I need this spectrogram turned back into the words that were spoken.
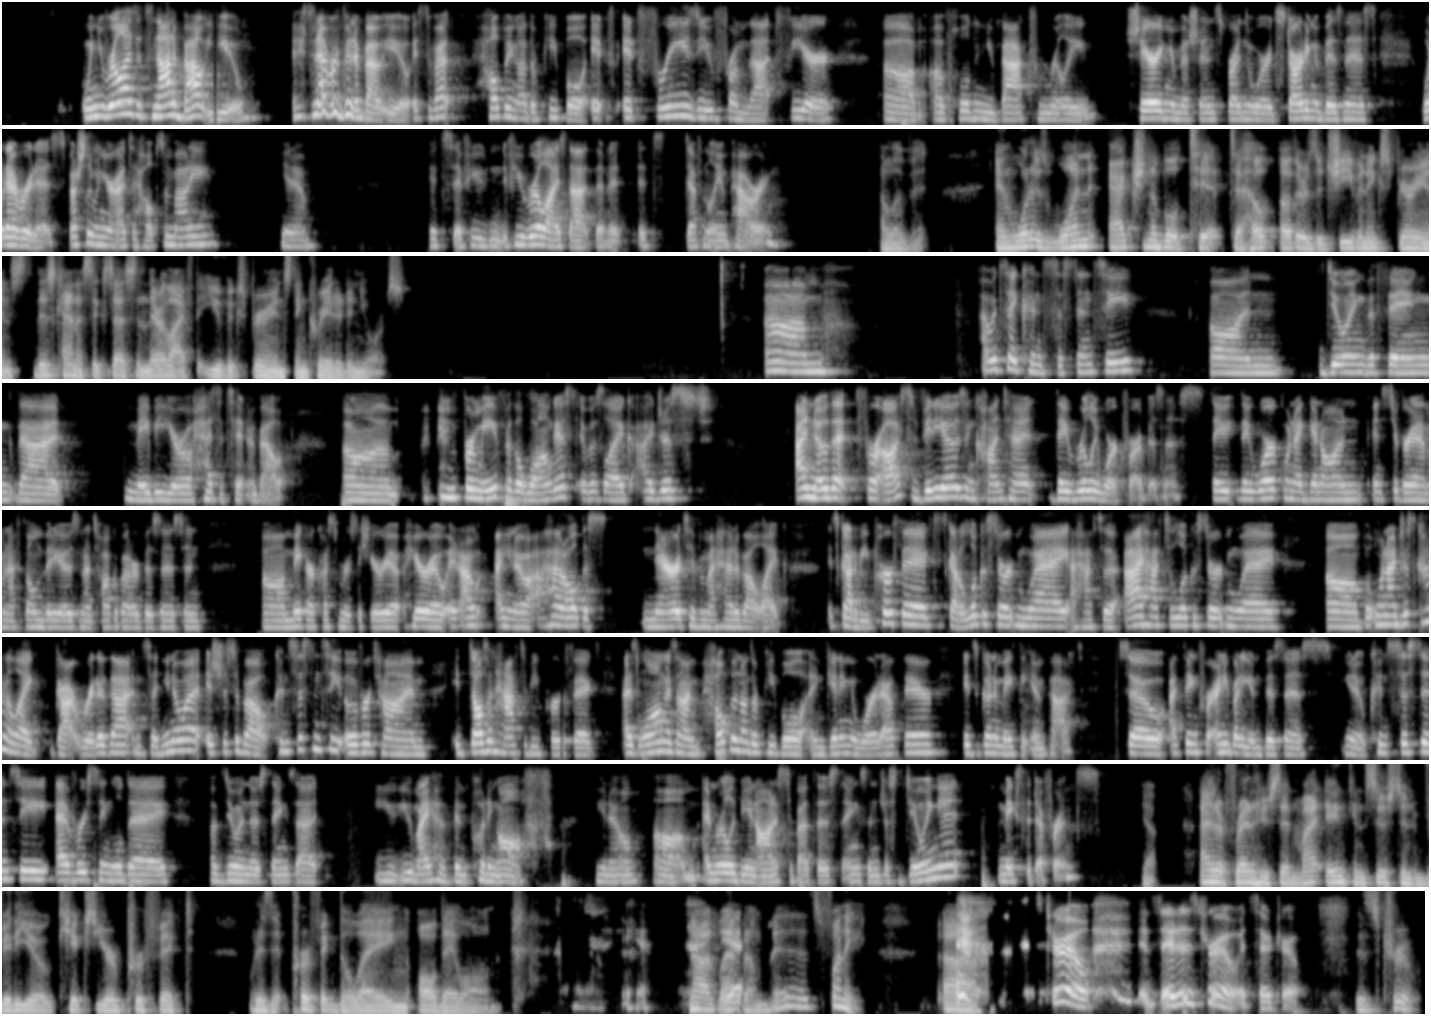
when you realize it's not about you it's never been about you it's about helping other people it it frees you from that fear um, of holding you back from really sharing your mission, spreading the word, starting a business, whatever it is, especially when you're out to help somebody, you know, it's if you if you realize that, then it it's definitely empowering. I love it. And what is one actionable tip to help others achieve and experience this kind of success in their life that you've experienced and created in yours? Um I would say consistency on doing the thing that maybe you're hesitant about. Um, for me, for the longest, it was like, I just, I know that for us, videos and content, they really work for our business. They, they work when I get on Instagram and I film videos and I talk about our business and um, make our customers a hero, hero. And I, I, you know, I had all this narrative in my head about like, it's got to be perfect it's got to look a certain way i have to i have to look a certain way um, but when i just kind of like got rid of that and said you know what? It's just about consistency over time. It doesn't have to be perfect. As long as i'm helping other people and getting the word out there it's going to make the impact. So i think for anybody in business you know consistency every single day of doing those things that you you might have been putting off you know, um, and really being honest about those things and just doing it makes the difference. I had a friend who said my inconsistent video kicks your perfect, what is it, perfect delaying all day long. Yeah. No, I was laughing. Yeah. Eh, it's funny. Uh, it's true. It's it is true. It's so true. It's true.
